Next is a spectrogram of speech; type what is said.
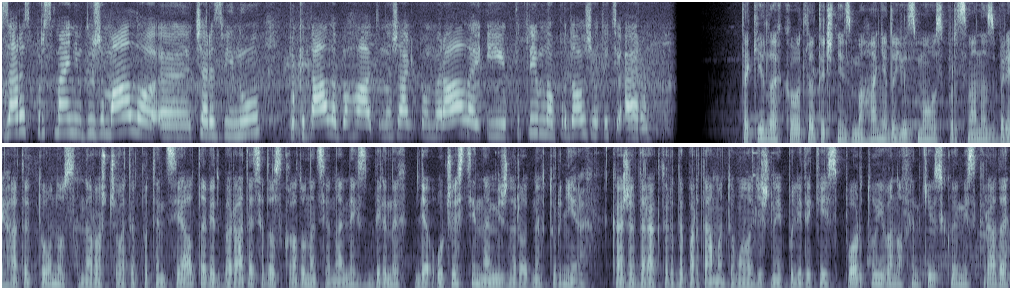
зараз спортсменів дуже мало е, через війну, покидали багато, на жаль, помирали, і потрібно продовжувати цю еру. Такі легкоатлетичні змагання дають змогу спортсменам зберігати тонус, нарощувати потенціал та відбиратися до складу національних збірних для участі на міжнародних турнірах, каже директор департаменту молодіжної політики і спорту Івано-Франківської міськради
